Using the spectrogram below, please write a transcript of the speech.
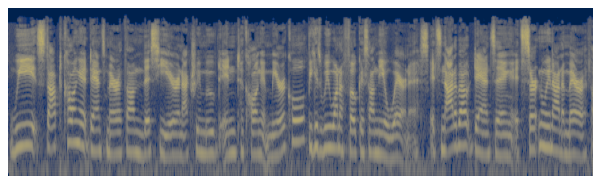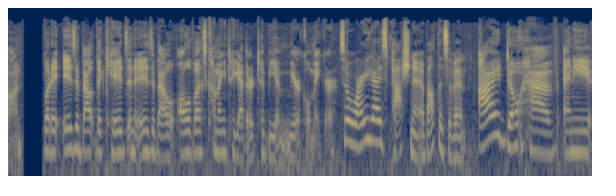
We stopped calling it Dance Marathon this year and actually moved into calling it Miracle because we want to focus on the awareness. It's not about dancing, it's certainly not a marathon, but it is about the kids and it is about all of us coming together to be a miracle maker. So, why are you guys passionate about this event? I don't have any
